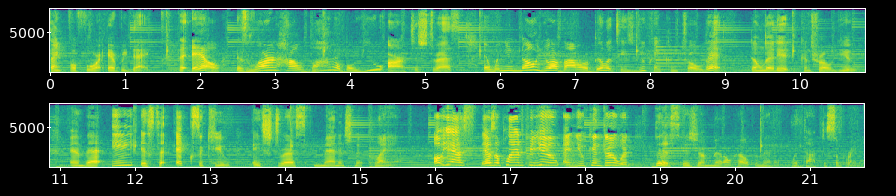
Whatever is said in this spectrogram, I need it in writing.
thankful for every day. The L is learn how vulnerable you are to stress. And when you know your vulnerabilities, you can control it. Don't let it control you. And that E is to execute a stress management plan. Oh, yes, there's a plan for you, and you can do it. This is your Mental Health Minute with Dr. Sabrina.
